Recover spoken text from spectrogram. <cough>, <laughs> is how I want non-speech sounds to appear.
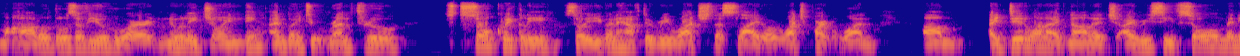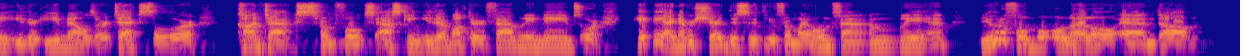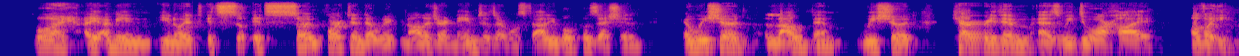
mahalo. Those of you who are newly joining, I'm going to run through so quickly, so you're going to have to rewatch the slide or watch part one. Um, I did want to acknowledge I received so many either emails or texts or contacts from folks asking either about their family names or, hey, I never shared this with you from my own family and beautiful mo'olelo. And um, boy, I, I, mean, you know, it, it's so, it's so important that we acknowledge our names as our most valuable possession, and we should laud them. We should carry them as we do our high Hawaii.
